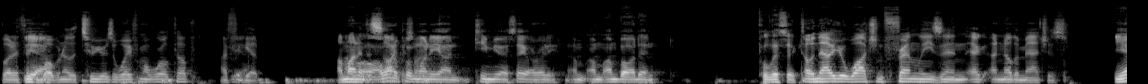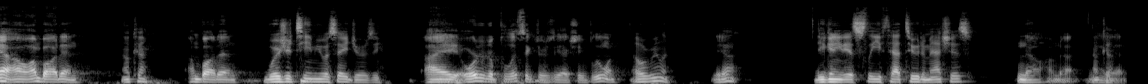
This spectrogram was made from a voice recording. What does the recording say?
but I think Yeah. what we're another two years away from a World Cup. I forget. I'm not Oh, into I want to put so money don't- on Team USA already. I'm I'm, I'm bought in. Pulisic. Oh, now you're watching friendlies and another matches. Yeah. Oh, I'm bought in. Okay. I'm bought in. Where's your Team USA jersey? I ordered a Pulisic jersey, actually, blue one. Oh, really? Yeah. You gonna get a sleeve tattoo to match his? No, I'm not. Not Okay. yet.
